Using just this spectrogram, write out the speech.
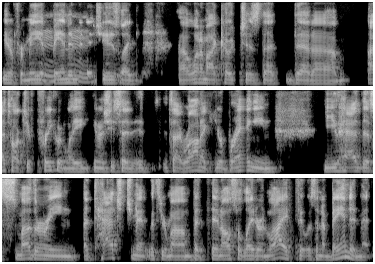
you know, for me, mm-hmm. abandonment issues. Like uh, one of my coaches that that um, I talk to frequently, you know, she said it, it's ironic you're bringing you had this smothering attachment with your mom, but then also later in life, it was an abandonment.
